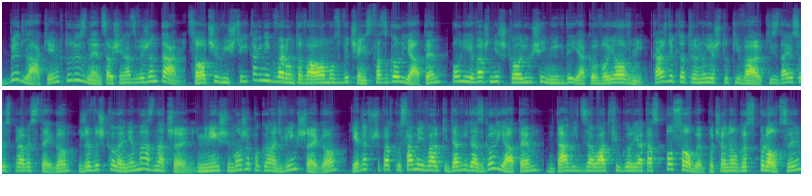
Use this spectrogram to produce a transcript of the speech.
bydlakiem, który znęcał się nad zwierzętami. Co oczywiście i tak nie gwarantowało mu zwycięstwa z Goliatem, ponieważ nie szkolił się nigdy jako wojownik. Każdy, kto trenuje sztuki walki, zdaje sobie sprawę z tego, że wyszkolenie ma znaczenie i mniejszy może pokonać większego. Jednak w przypadku samej walki Dawida z Goliatem, Dawid załatwił Goliata sposobem, pociągnął go z procy,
